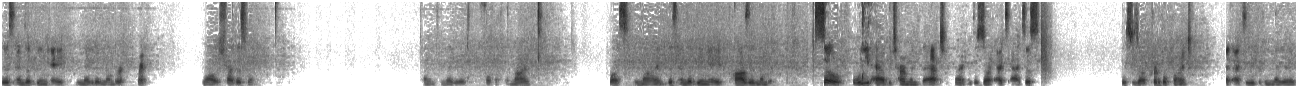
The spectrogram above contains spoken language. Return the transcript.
This ends up being a negative number, right? Now let's try this one. Times negative 4.49 plus 9. This ends up being a positive number. So we have determined that, right? This is our x-axis. This is our critical point at x is equal to negative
